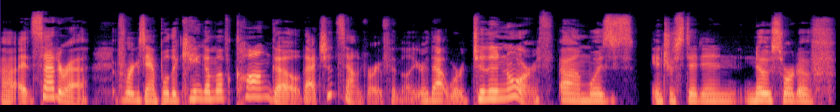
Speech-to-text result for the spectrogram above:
uh, etc. For example, the Kingdom of Congo, that should sound very familiar, that word, to the north, um, was interested in no sort of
